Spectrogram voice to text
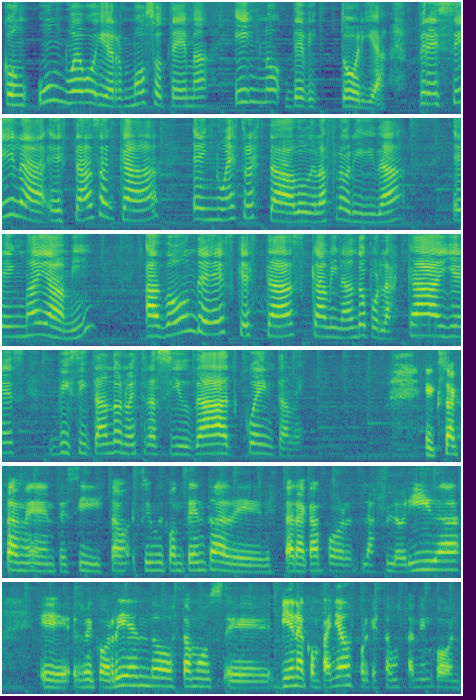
con un nuevo y hermoso tema, Himno de Victoria. Priscila, estás acá en nuestro estado de la Florida, en Miami. ¿A dónde es que estás caminando por las calles, visitando nuestra ciudad? Cuéntame. Exactamente, sí, estoy muy contenta de, estar acá por la Florida, eh, recorriendo, estamos eh, bien acompañados porque estamos también con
